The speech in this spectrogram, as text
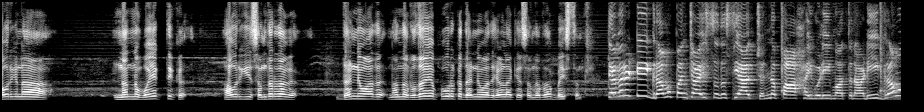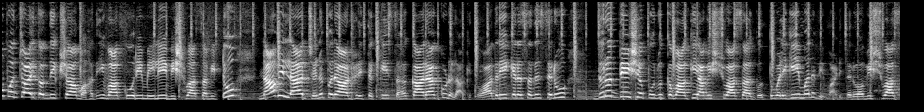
ಅವ್ರಿಗೆ ನಾ ನನ್ನ ವೈಯಕ್ತಿಕ ಅವ್ರಿಗೆ ಈ ಸಂದರ್ಭದಾಗ ಧನ್ಯವಾದ ನನ್ನ ಹೃದಯಪೂರ್ವಕ ಧನ್ಯವಾದ ಹೇಳಕ್ಕೆ ಸಂದರ್ಭದಾಗ ಬಯಸ್ತೇನೆ ರೀ ತೆವರಟ್ಟಿ ಗ್ರಾಮ ಪಂಚಾಯತ್ ಸದಸ್ಯ ಚನ್ನಪ್ಪ ಹೈವಳಿ ಮಾತನಾಡಿ, ಗ್ರಾಮ ಪಂಚಾಯತ್ ಅಧ್ಯಕ್ಷ ಮಹದೇವ ಕೋರಿ ಮೇಲೆ ವಿಶ್ವಾಸವಿಟ್ಟು ನಾವೆಲ್ಲ ಜನಪರ ಆಡಳಿತಕ್ಕೆ ಸಹಕಾರ ಕೊಡಲಾಗಿತ್ತು. ಆದರೆ ಕೆಲ ಸದಸ್ಯರು ದುರುದ್ದೇಶ ಪೂರ್ವಕವಾಗಿ ಅವಿಶ್ವಾಸ ಗೊತ್ತುವಳಿಗೆ ಮನವಿ ಮಾಡಿದರು. ಅವಿಶ್ವಾಸ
